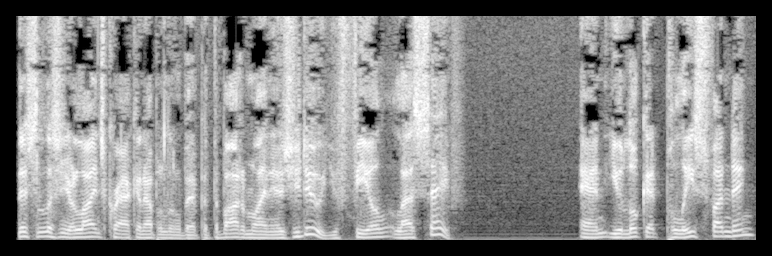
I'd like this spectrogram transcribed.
this, listen, your line's cracking up a little bit, but the bottom line is you do. You feel less safe. And you look at police funding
